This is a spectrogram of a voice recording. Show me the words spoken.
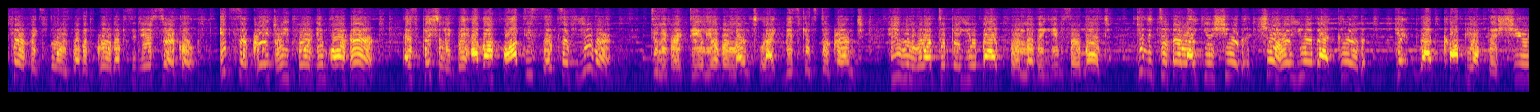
perfect story for the grown-ups in your circle. It's a great read for him or her, especially if they have a hearty sense of humor. Deliver it daily over lunch like biscuits to crunch. He will want to pay you back for loving him so much. Give it to her like you should. Show her you're that good. Get that copy of the Sheer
